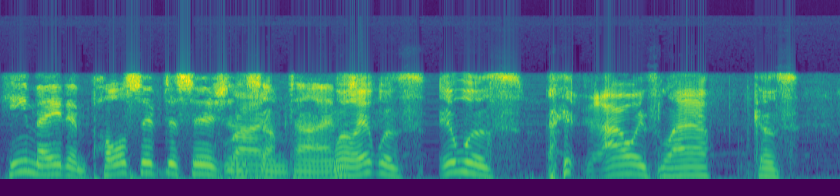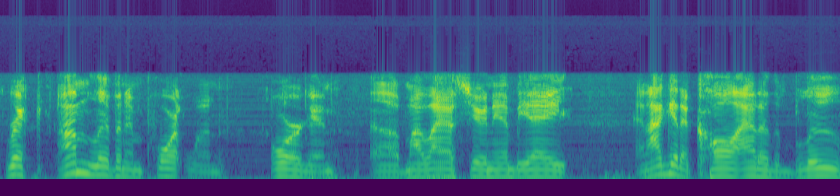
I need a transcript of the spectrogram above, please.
He made impulsive decisions Right. sometimes. Well, it was it was. I always laugh because Rick, I'm living in Portland, Oregon, uh, my last year in the NBA, and I get a call out of the blue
